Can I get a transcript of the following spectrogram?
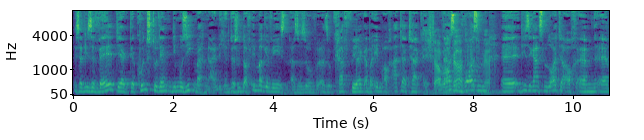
ist ja diese Welt der, der Kunststudenten, die Musik machen eigentlich in Düsseldorf immer gewesen. Also so, also Kraftwerk, aber eben auch Attatak, Dasen, Wasm, ja. äh, diese ganzen Leute, auch ähm, ähm,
